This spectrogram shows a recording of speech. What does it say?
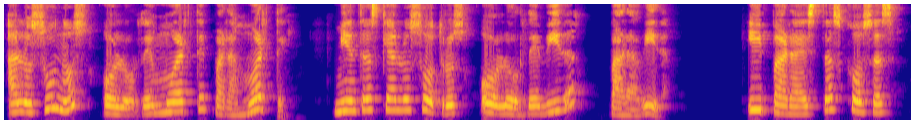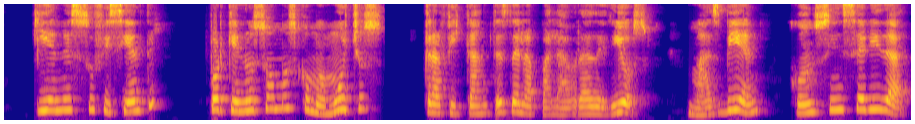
A los unos olor de muerte para muerte, mientras que a los otros olor de vida para vida. Y para estas cosas, ¿quién es suficiente? Porque no somos como muchos traficantes de la palabra de Dios, más bien con sinceridad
